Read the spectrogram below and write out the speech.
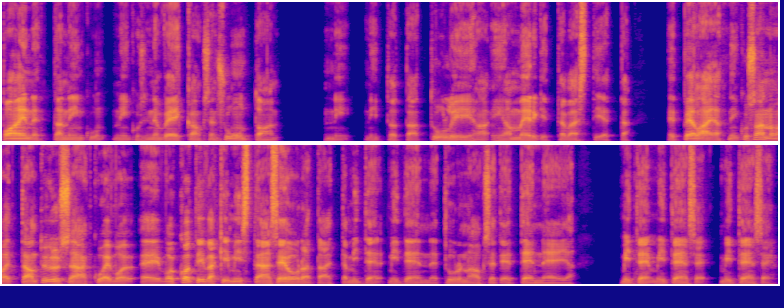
painetta niin kuin, niin kuin sinne veikkauksen suuntaan niin, niin tota, tuli ihan, ihan merkittävästi, että, että pelaajat niin kuin sanoo, että on tylsää, kun ei voi, ei voi kotiväki mistään seurata, että miten, miten ne turnaukset etenee ja miten, miten se, miten se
